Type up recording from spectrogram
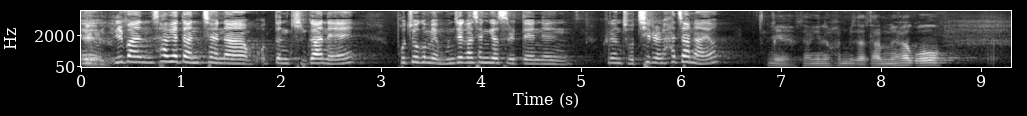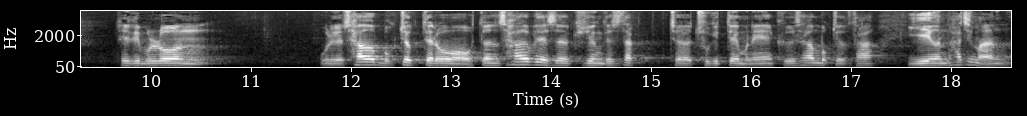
예, 예. 일반 사회단체나 어떤 기관에 보조금에 문제가 생겼을 때는 그런 조치를 하잖아요. 네, 당연히 합니다. 당연하고 저희들이 물론 우리 사업 목적대로 어떤 사업에 대해서 규정돼서 딱저 주기 때문에 그 사업 목적도 다 이행은 하지만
